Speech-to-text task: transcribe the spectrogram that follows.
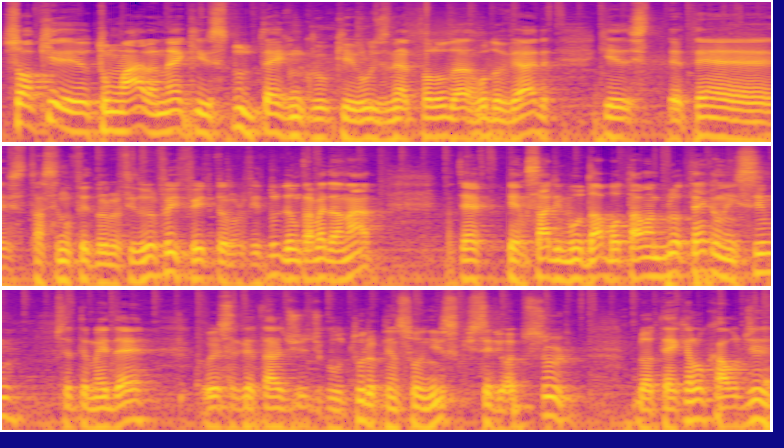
Só que tomara, né, que esse estudo técnico que o Luiz Neto falou da rodoviária, que até está sendo feito pela prefeitura, foi feito pela prefeitura, deu um trabalho danado. Até pensar em mudar, botar uma biblioteca lá em cima, pra você ter uma ideia. O ex-secretário de, de Cultura pensou nisso, que seria um absurdo. Biblioteca é local de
